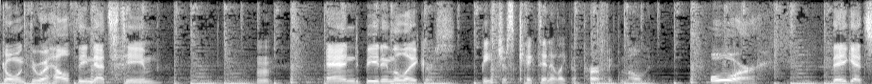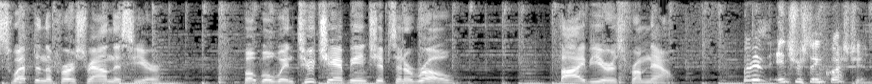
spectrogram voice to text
going through a healthy Nets team, hmm. and beating the Lakers, Beat just kicked in at like the perfect moment. or they get swept in the first round this year, but will win two championships in a row five years from now? What an interesting question.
